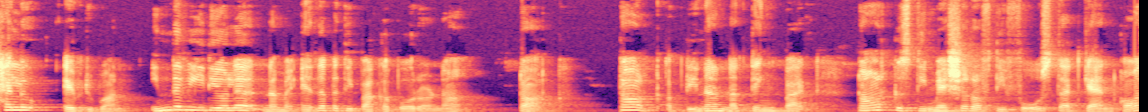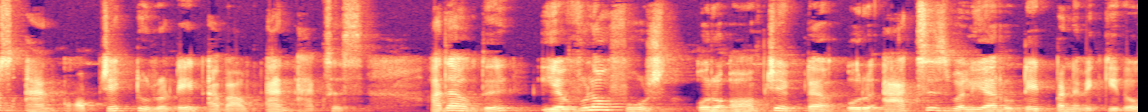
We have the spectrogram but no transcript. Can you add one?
ஹலோ எவ்ரி ஒன் இந்த வீடியோவில் நம்ம எதை பற்றி பார்க்க போகிறோன்னா டார்க் டார்க் அப்படின்னா nothing but torque is the measure of the force that can cause and object to rotate about and axis அதாவது எவ்வளோ ஃபோர்ஸ் ஒரு ஆப்ஜெக்டை ஒரு ஆக்சிஸ் வழியாக ரொட்டேட் பண்ண வைக்கிதோ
